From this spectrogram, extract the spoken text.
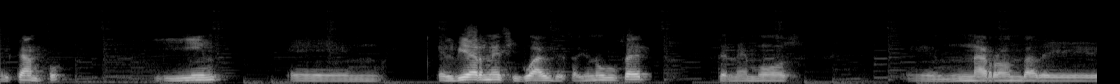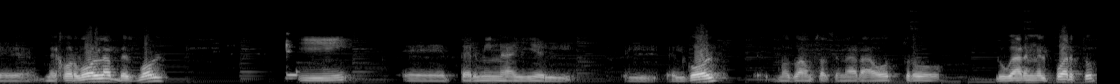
el campo. Y eh, el viernes igual desayuno buffet. Tenemos una ronda de mejor bola, béisbol. Y eh, termina ahí el, el, el, golf. Nos vamos a cenar a otro lugar en el puerto.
